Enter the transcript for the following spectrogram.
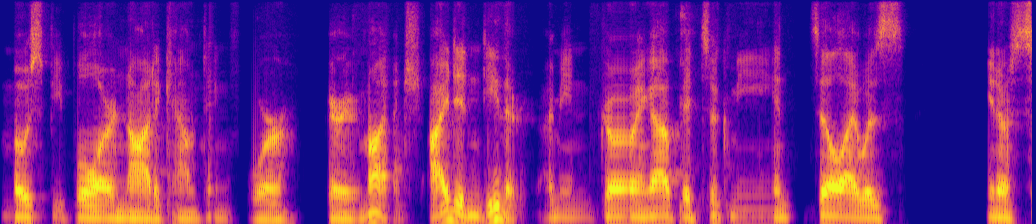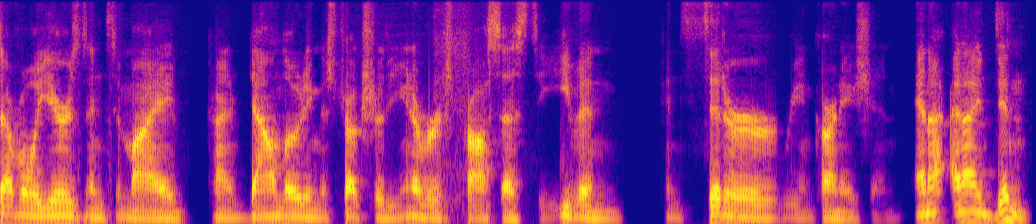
most people are not accounting for very much. I didn't either. I mean, growing up, it took me until I was, you know, several years into my kind of downloading the structure of the universe process to even consider reincarnation. And I and I didn't.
